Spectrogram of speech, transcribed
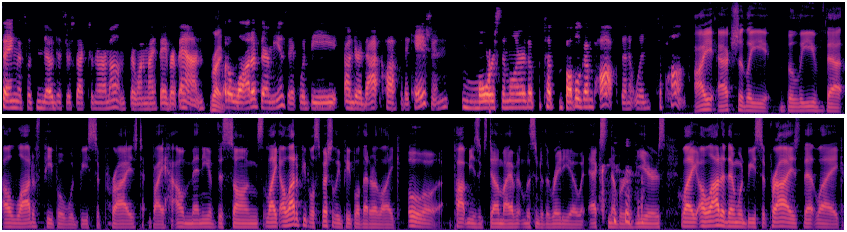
saying this with no disrespect to the Ramones, they're one of my favorite bands, Right. but a lot of their music would be under that classification more similar to, to bubblegum pop than it would to punk. I actually believe that a lot of people would be surprised by how many of the songs, like a lot of people, especially people that are like, oh, pop music's dumb. I haven't listened to the radio in X number of years. Like a lot of them would be surprised that, like,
